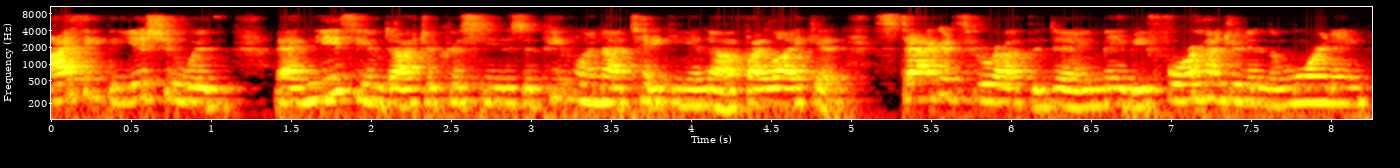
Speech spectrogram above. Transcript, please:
I think the issue with magnesium, Dr. Christine, is that people are not taking enough. I like it staggered throughout the day, maybe 400 in the morning,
